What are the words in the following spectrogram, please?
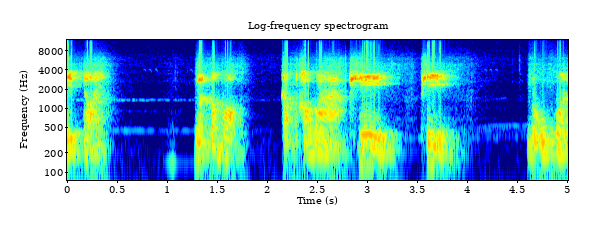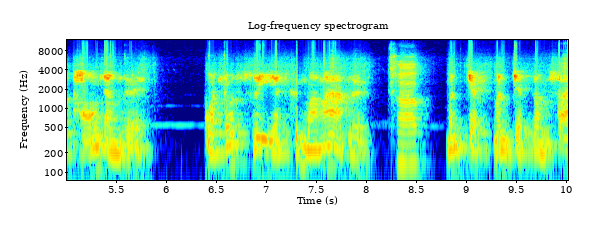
นิดหน่อย แล้วก็บอกกับเขาว่าพี่พี่หนูปวดท้องจังเลย ปวดรถเสียดขึ้นมามากเลย ครับ มันเจ็บมันเจ็บลำไส้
